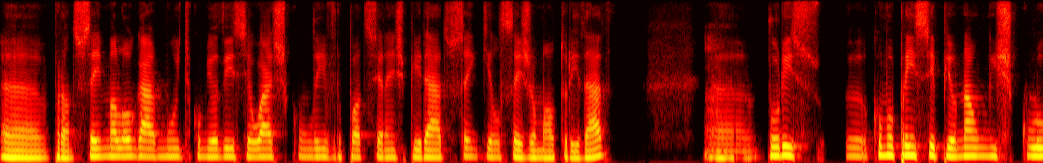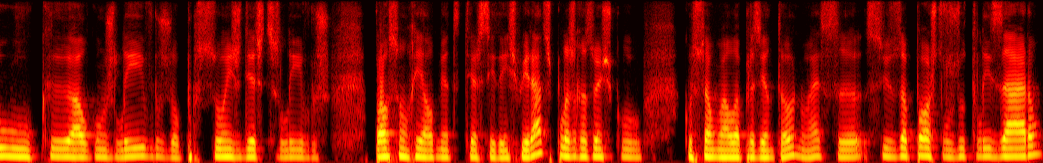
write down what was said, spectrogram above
uh, pronto, sem me alongar muito, como eu disse, eu acho que um livro pode ser inspirado sem que ele seja uma autoridade. Uhum. Uh, por isso, como princípio, não excluo que alguns livros ou porções destes livros possam realmente ter sido inspirados pelas razões que o, que o Samuel apresentou, não é? Se, se os apóstolos utilizaram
